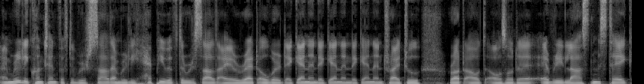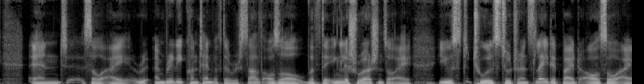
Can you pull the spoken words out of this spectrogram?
i'm really content with the result. I'm really happy with the result. I read over it again and again and again and try to rot out also the every last mistake. And so i re- i'm really content with the result. Also with the english version. So i used tools to translate it but also i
